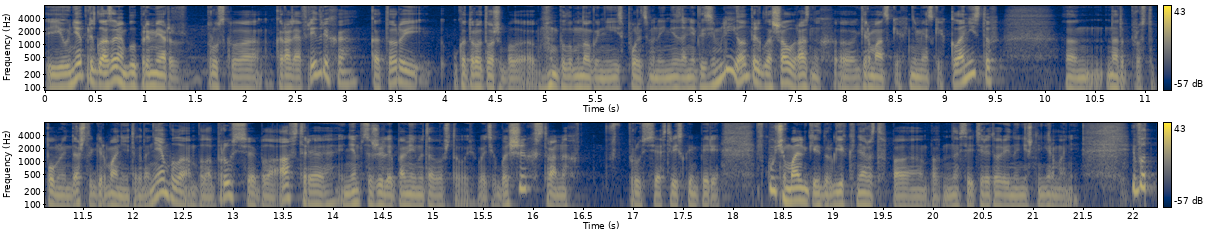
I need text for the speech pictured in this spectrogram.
И у нее перед глазами был пример прусского короля Фридриха, который, у которого тоже было, было много неиспользованной и незанятой земли, и он приглашал разных э, германских, немецких колонистов. Э, надо просто помнить, да, что Германии тогда не было, была Пруссия, была Австрия, и немцы жили помимо того, что в этих больших странах, в Пруссии, Австрийской империи, в кучу маленьких других княжеств по, по, на всей территории нынешней Германии. И вот,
